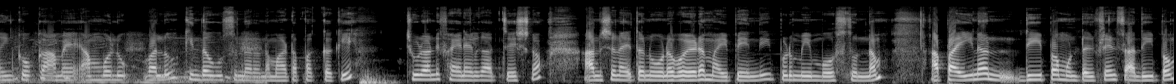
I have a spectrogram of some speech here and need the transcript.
ఇంకొక ఆమె అమ్మలు వాళ్ళు కింద కూర్చున్నారన్నమాట పక్కకి. చూడండి ఫైనల్గా వచ్చేసినాం. అనుసన అయితే నూనె పోయడం అయిపోయింది. ఇప్పుడు మేము పోస్తున్నాం. ఆ పైన దీపం ఉంటుంది ఫ్రెండ్స్ ఆ దీపం.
